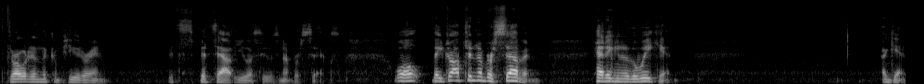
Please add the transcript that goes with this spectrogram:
throw it in the computer and it spits out USC as number six. Well, they dropped to number seven heading into the weekend. Again,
